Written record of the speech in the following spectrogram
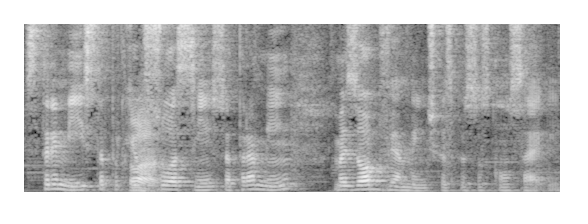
extremista porque Claro. eu sou assim, isso é pra mim, mas obviamente que as pessoas conseguem.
